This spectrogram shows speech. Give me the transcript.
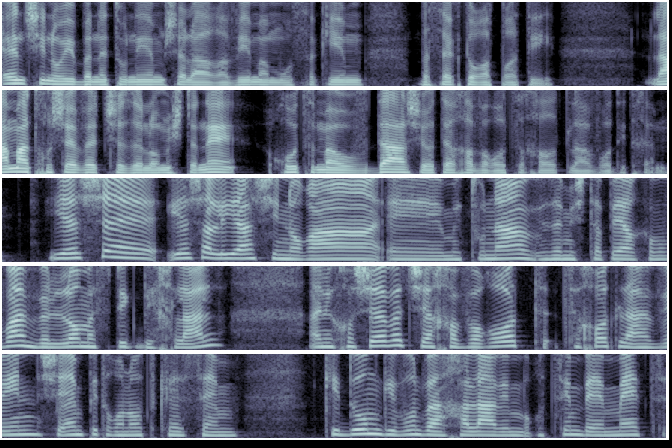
אין שינוי בנתונים של הערבים המועסקים בסקטור הפרטי. למה את חושבת שזה לא משתנה, חוץ מהעובדה שיותר חברות צריכות לעבוד איתכם? יש, אה, יש עלייה שהיא נורא אה, מתונה, וזה משתפר כמובן, ולא מספיק בכלל. אני חושבת שהחברות צריכות להבין שאין פתרונות קסם. קידום, גיוון והכלה, ואם רוצים באמת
